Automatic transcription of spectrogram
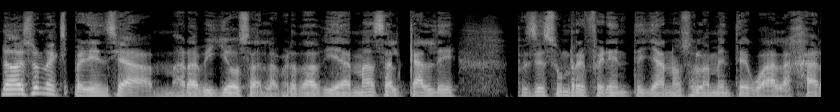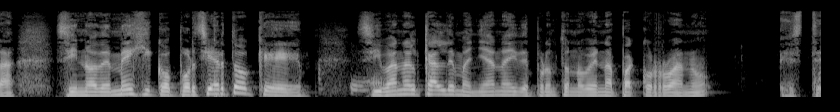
No, es una experiencia maravillosa, la verdad. Y además, alcalde, pues es un referente ya no solamente de Guadalajara, sino de México. Por cierto, que si van al alcalde mañana y de pronto no ven a Paco Ruano, este,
